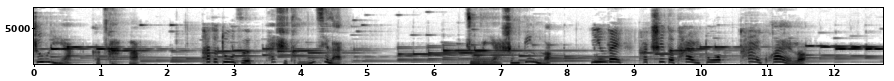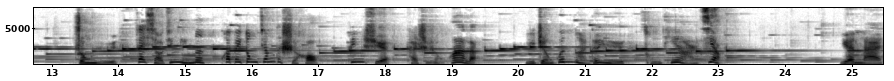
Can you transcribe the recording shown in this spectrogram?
茱莉亚。可惨了，她的肚子开始疼起来。茱莉亚生病了，因为她吃的太多太快了。终于，在小精灵们快被冻僵的时候，冰雪开始融化了，一阵温暖的雨从天而降。原来，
